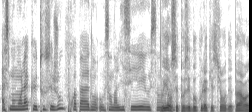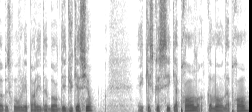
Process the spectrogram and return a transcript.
à ce moment-là que tout se joue? Pourquoi pas au sein d'un lycée au sein... Oui, on s'est posé beaucoup la question au départ, euh, parce qu'on voulait parler d'abord d'éducation. Et qu'est-ce que c'est qu'apprendre? Comment on apprend?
